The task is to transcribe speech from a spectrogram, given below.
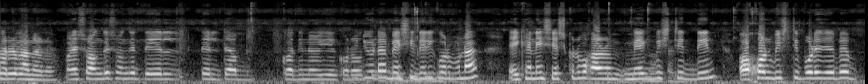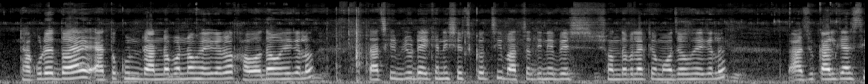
ঘরে বানানো। মানে সঙ্গে সঙ্গে তেল তেলটা কদিন ইয়ে করো। ভিডিওটা বেশি দেরি করব না এইখানেই শেষ করব কারণ মেঘ বৃষ্টির দিন কখন বৃষ্টি পড়ে যাবে ঠাকুরের দয়ায় এতক্ষণ রান্না বান্না হয়ে গেল খাওয়া দাওয়া হয়ে গেল। তো আজকের ভিডিওটা এখানে শেষ করছি। বাচ্চা দিনে বেশ সন্ধ্যাবেলা একটা মজাও হয়ে গেল। আজ কালকে আসছি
